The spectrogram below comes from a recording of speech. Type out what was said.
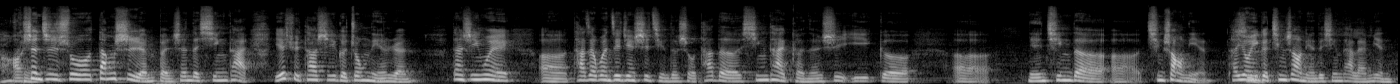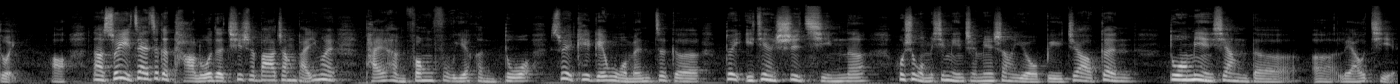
啊，甚至说当事人本身的心态，也许他是一个中年人。但是因为呃他在问这件事情的时候，他的心态可能是一个呃年轻的呃青少年，他用一个青少年的心态来面对啊。那所以在这个塔罗的七十八张牌，因为牌很丰富也很多，所以可以给我们这个对一件事情呢，或是我们心灵层面上有比较更多面向的呃了解。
